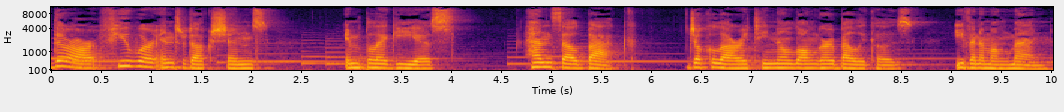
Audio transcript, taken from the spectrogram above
There are fewer introductions in Pelagius, hands held back, jocularity no longer bellicose, even among men.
